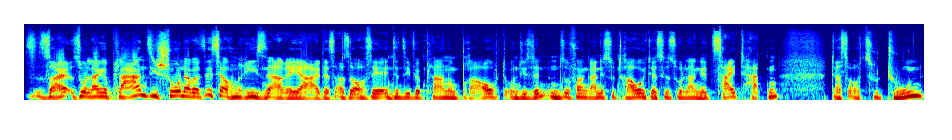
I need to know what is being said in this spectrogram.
So lange planen sie schon, aber es ist ja auch ein Riesenareal, das also auch sehr intensive Planung braucht. Und die sind insofern gar nicht so traurig, dass sie so lange Zeit hatten, das auch zu tun.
